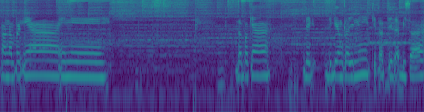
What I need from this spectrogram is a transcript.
Oh, nampaknya ini nampaknya di, di game kali ini kita tidak bisa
